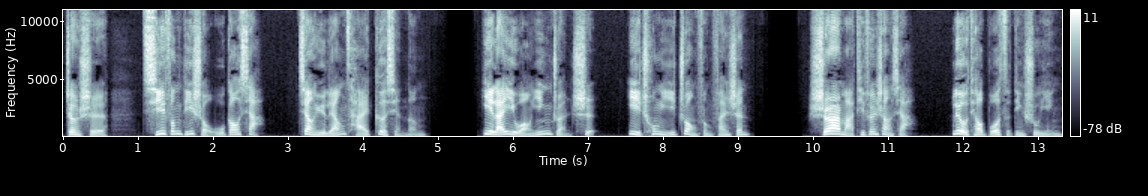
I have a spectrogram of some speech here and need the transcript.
正是棋逢敌手无高下，将遇良才各显能。一来一往鹰转翅。一冲一撞，凤翻身；十二马蹄分上下，六条脖子定输赢。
